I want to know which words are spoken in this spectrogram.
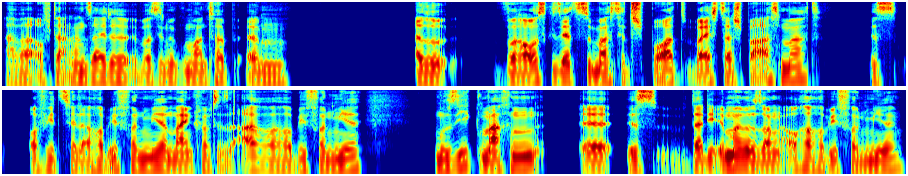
Aber auf der anderen Seite, was ich nur gemeint habe, ähm, also vorausgesetzt, du machst jetzt Sport, weil es da Spaß macht, ist offizieller Hobby von mir. Minecraft ist auch ein Hobby von mir. Musik machen äh, ist, da die immer nur sagen, auch ein Hobby von mir.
